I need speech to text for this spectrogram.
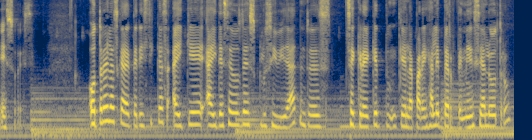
Eso es. Otra de las características hay que hay deseos de exclusividad, entonces se cree que, que la pareja le pertenece al otro,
